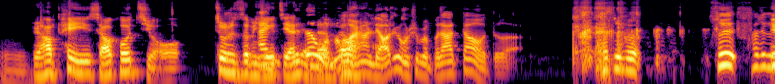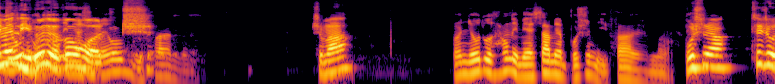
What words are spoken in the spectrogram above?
嗯，然后配一小口酒，就是这么一个简简单单。觉得我们晚上聊这种是不是不大道德？他这个，所以他这个，因为李怼怼问我吃什么？我说牛肚汤里面下面不是米饭是吗？不是啊，这就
